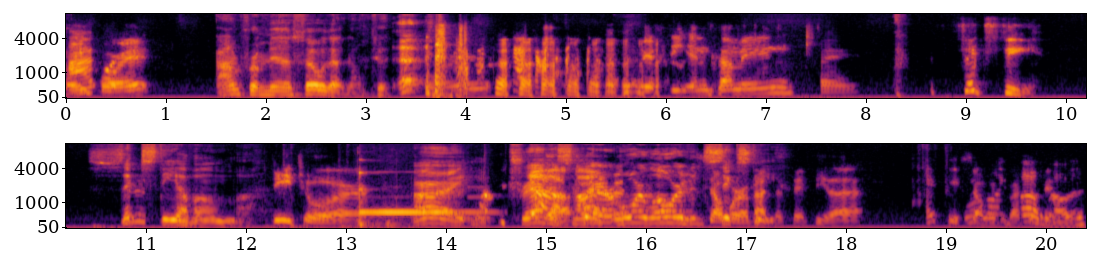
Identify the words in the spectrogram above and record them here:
Wait for it. I'm from Minnesota. No, I'm just- uh. 50 incoming. 60. 60 of them. Detour. All right, Travis, Yeah. higher or lower than so we're about 60? to 50 that. I think so we're about to 50.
